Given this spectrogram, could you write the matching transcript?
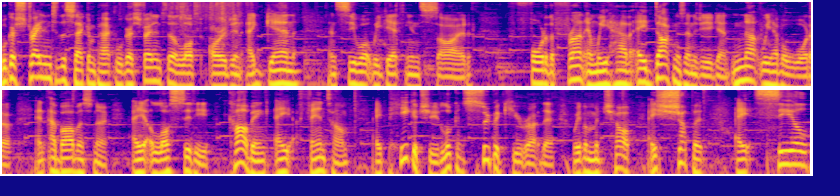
We'll go straight into the second pack, we'll go straight into the Lost Origin again, and see what we get inside. Four to the front, and we have a Darkness Energy again. Nut, we have a Water, an Abomasnow, a Lost City, Carbink, a Phantump, a Pikachu looking super cute right there. We have a Machop, a Shuppet, a Seel,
